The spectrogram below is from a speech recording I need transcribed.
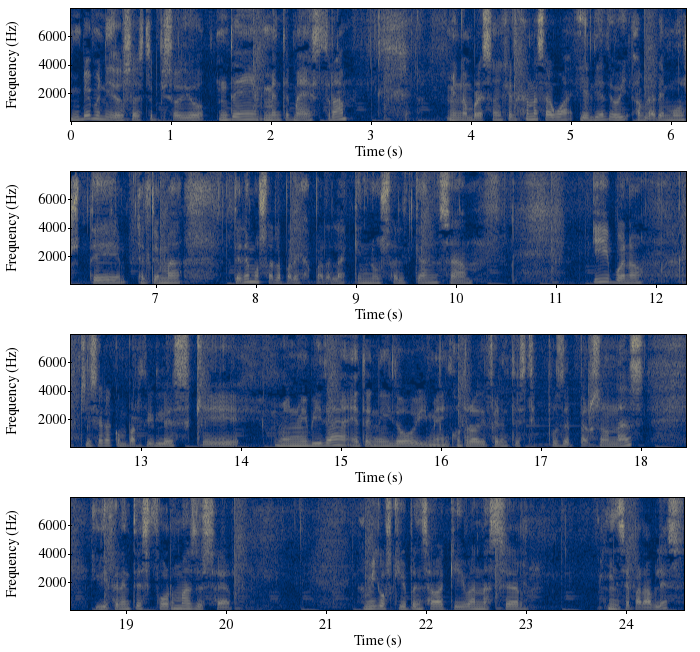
bienvenidos a este episodio de Mente Maestra. Mi nombre es Ángel Hanazawa y el día de hoy hablaremos de el tema tenemos a la pareja para la que nos alcanza. Y bueno, quisiera compartirles que en mi vida he tenido y me he encontrado diferentes tipos de personas y diferentes formas de ser. Amigos que yo pensaba que iban a ser inseparables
